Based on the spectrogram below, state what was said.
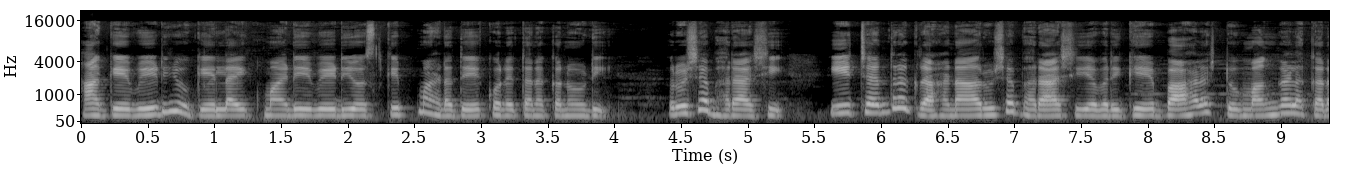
ಹಾಗೆ ವಿಡಿಯೋಗೆ ಲೈಕ್ ಮಾಡಿ ವಿಡಿಯೋ ಸ್ಕಿಪ್ ಮಾಡದೆ ಕೊನೆ ತನಕ ನೋಡಿ. ವೃಷಭ ರಾಶಿ. ಈ ಚಂದ್ರಗ್ರಹಣ ವೃಷಭ ರಾಶಿಯವರಿಗೆ ಬಹಳಷ್ಟು ಮಂಗಳಕರ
